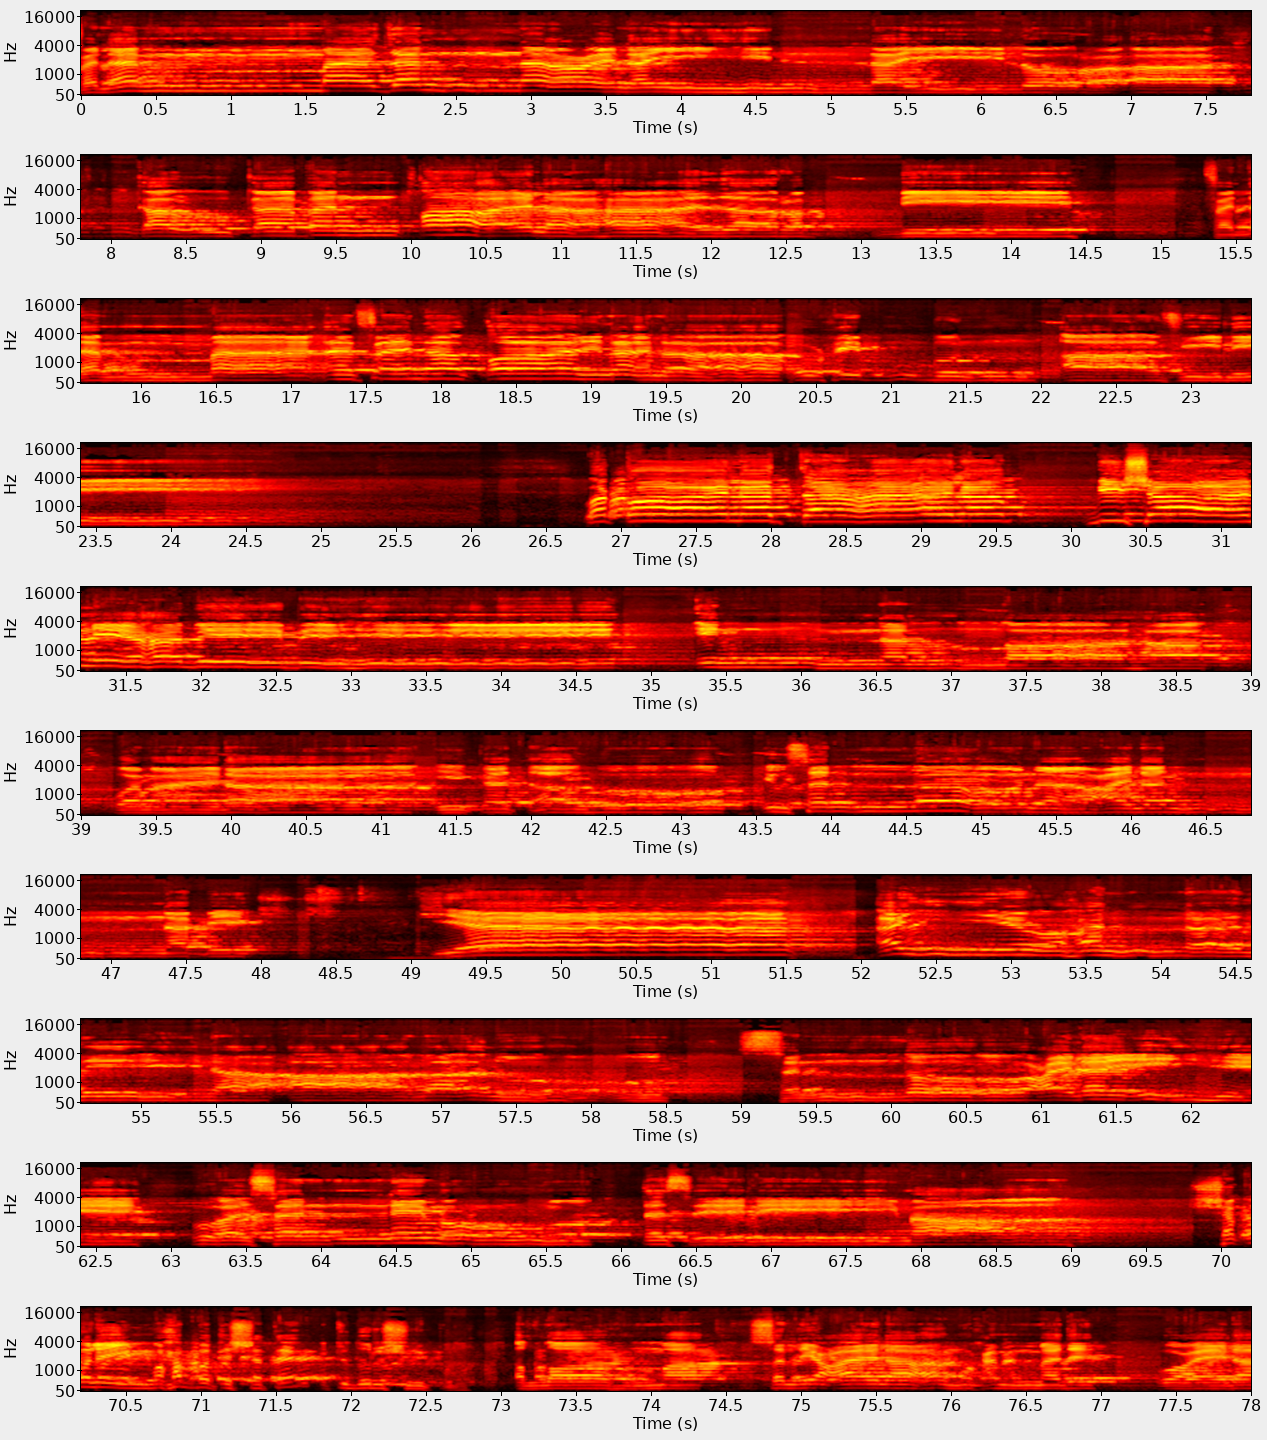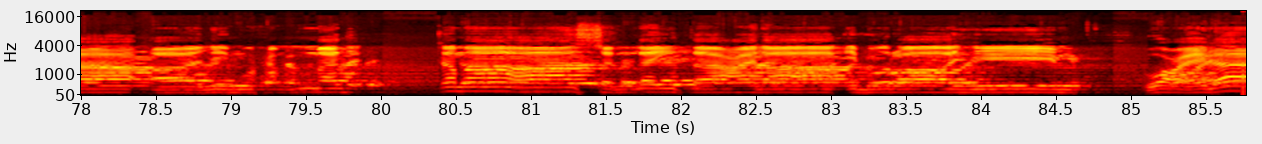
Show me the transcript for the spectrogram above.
فلما جن عليه الليل رأى كوكبا قال هذا ربي. فلما أفل قال لا أحب الآفلين. وقال تعالى بشأن حبيبه. إن الله وملائكته يصلون على النبي. يا أيها الذين آمنوا صلوا عليه وسلموا تسليما সকলেই মহাব্বতের সাথে একটু দূর শরীফ পড়ি আল্লাহুম্মা সাল্লি আলা মুহাম্মাদ ওয়া আলা আলি মুহাম্মাদ কামা সাল্লাইতা আলা ইব্রাহিম ওয়া আলা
